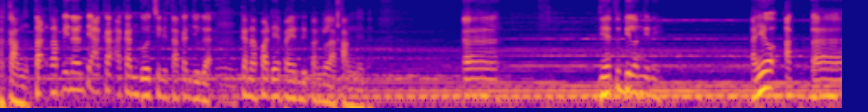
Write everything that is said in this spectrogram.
Akang. Ta- tapi nanti akan akan gue ceritakan juga kenapa dia pengen dipanggil Akang gitu. Eh, dia tuh bilang gini, ayo eh,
